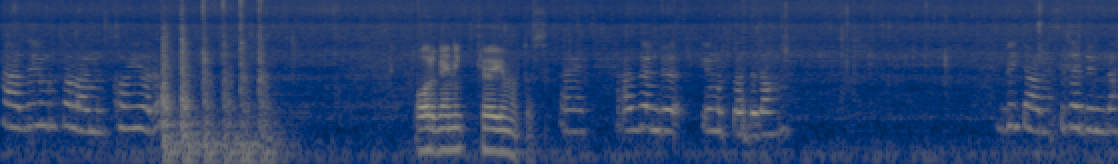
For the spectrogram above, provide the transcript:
taze yumurtalarımızı koyuyorum. Organik köy yumurtası. Evet. Az önce yumurtladı daha. Bir tanesi de dünden.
